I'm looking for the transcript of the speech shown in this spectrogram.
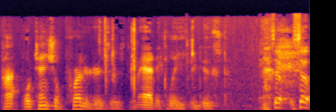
pot- potential predators is dramatically reduced. So, so,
